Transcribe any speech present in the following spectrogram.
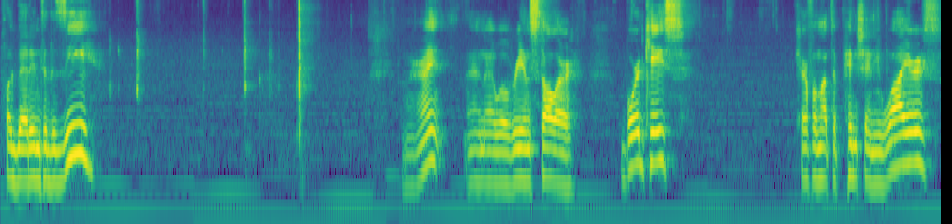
Plug that into the Z. All right, and I will reinstall our board case. Careful not to pinch any wires.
